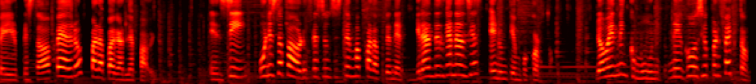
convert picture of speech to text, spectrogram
pedir prestado a Pedro para pagarle a Pablo. En sí, un estafador ofrece un sistema para obtener grandes ganancias en un tiempo corto. Lo venden como un negocio perfecto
